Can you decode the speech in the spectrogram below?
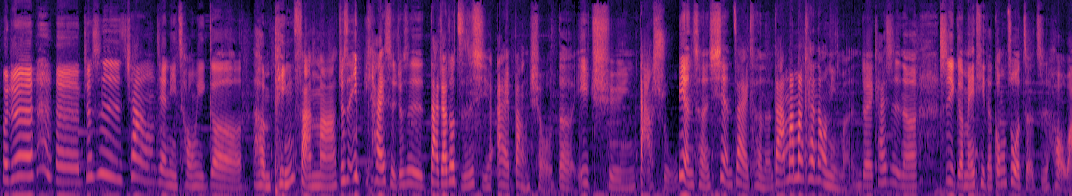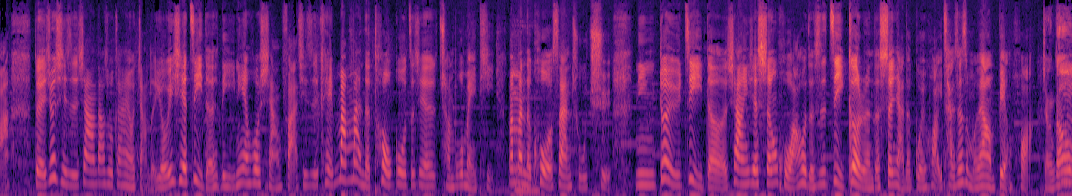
我。觉得，呃，就是像姐，你从一个很平凡嘛？就是一开始就是大家都只是喜爱棒球的一群大叔，变成现在可能大家慢慢看到你们，对，开始呢是一个媒体的工作者之后啊，对，就其实像大叔刚才有讲的，有一些自己的理念或想法，其实可以慢慢的透过这些传播媒体，慢慢的扩散出去。嗯、你对于自己的像一些生活啊，或者是自己个人的生涯的规划，产生什么样的变化？讲到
